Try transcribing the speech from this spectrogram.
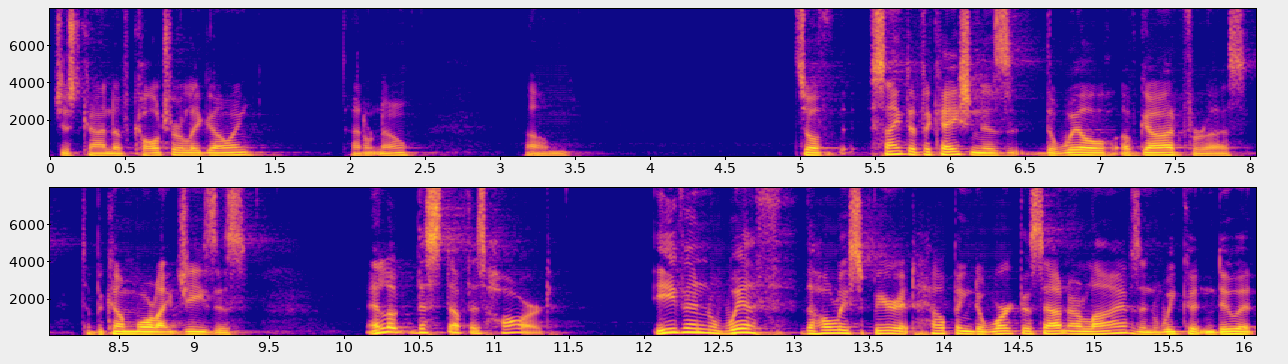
just kind of culturally going, I don't know. Um, so, sanctification is the will of God for us to become more like Jesus. And look, this stuff is hard. Even with the Holy Spirit helping to work this out in our lives, and we couldn't do it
